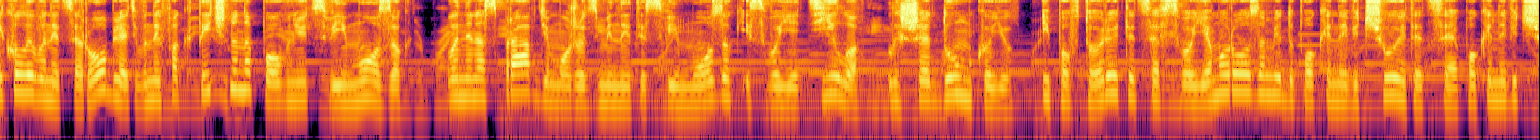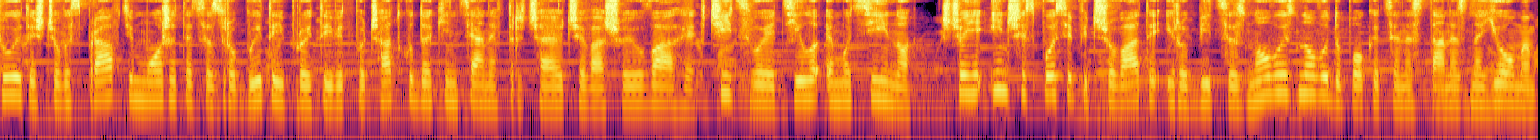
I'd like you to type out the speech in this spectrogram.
І коли вони це роблять, вони фактично наповнюють свій мозок. Вони насправді можуть змінити свій мозок і своє тіло лише думкою і повторюйте це в своєму своєму розумі, допоки не відчуєте це, поки не відчуєте, що ви справді можете це зробити і пройти від початку до кінця, не втрачаючи вашої уваги. Вчіть своє тіло емоційно, що є інший спосіб відчувати, і робіть це знову і знову, допоки це не стане знайомим.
